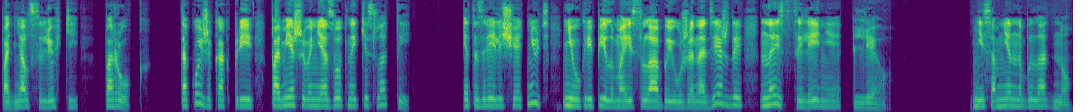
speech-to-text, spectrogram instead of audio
Поднялся легкий порог, такой же, как при помешивании азотной кислоты. Это зрелище отнюдь не укрепило мои слабые уже надежды на исцеление Лео. Несомненно, было одно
